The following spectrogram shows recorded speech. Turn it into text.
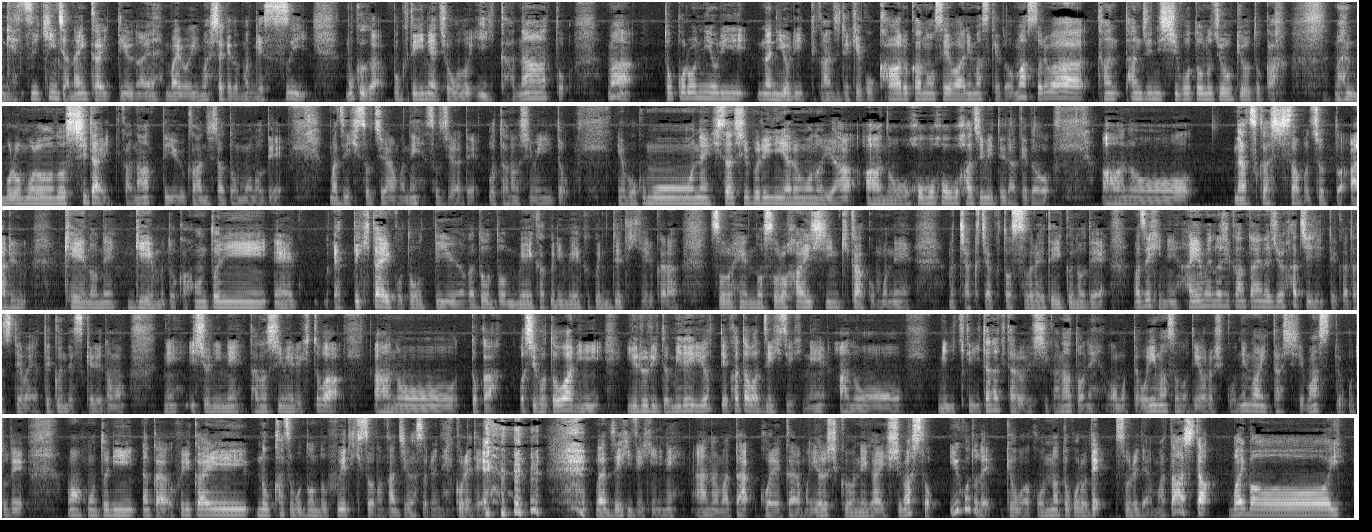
月水金じゃないんかいっていうのはね、前も言いましたけど、まあ、月水木が僕的にはちょうどいいかなと。まあ、ところにより何よりって感じで結構変わる可能性はありますけど、まあそれは単純に仕事の状況とか、まあもろもろの次第かなっていう感じだと思うので、まあぜひそちらはね、そちらでお楽しみにと。いや僕もね、久しぶりにやるものや、あの、ほぼほぼ初めてだけど、あの、懐かしさもちょっとある系のね、ゲームとか、本当に、えーやっていきたいことっていうのがどんどん明確に明確に出てきてるから、その辺のソロ配信企画もね、まあ、着々と進めていくので、まあ、ぜひね、早めの時間帯の18時っていう形ではやっていくんですけれども、ね、一緒にね、楽しめる人は、あのー、とか、お仕事終わりにゆるりと見れるよっていう方はぜひぜひね、あのー、見に来ていただけたら嬉しいかなとね、思っておりますのでよろしくお願いいたします。ということで、まあ本当になんか振り返りの数もどんどん増えてきそうな感じがするね、これで。まあぜひぜひね、あのまたこれからもよろしくお願いします。ということで今日はこんなところで、それではまた明日バイバーイ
